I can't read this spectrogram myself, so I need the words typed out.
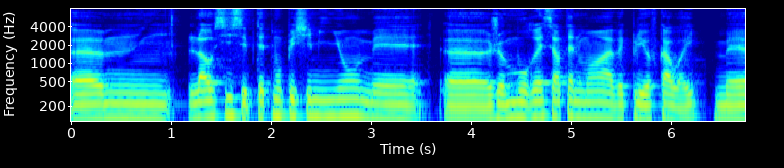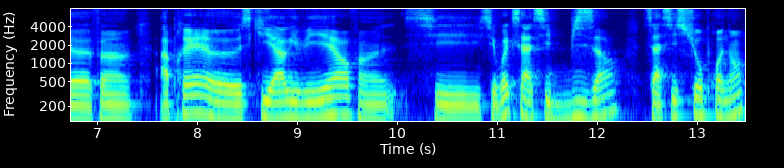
Euh, là aussi, c'est peut-être mon péché mignon, mais euh, je mourrais certainement avec Playoff Kawhi. Mais euh, enfin, après, euh, ce qui est arrivé hier, enfin, c'est vrai que c'est assez bizarre. C'est assez surprenant,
